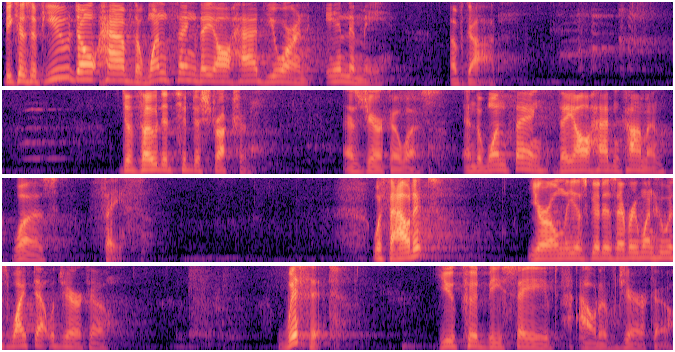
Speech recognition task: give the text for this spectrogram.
Because if you don't have the one thing they all had, you are an enemy of God devoted to destruction, as Jericho was. And the one thing they all had in common was faith. Without it, you're only as good as everyone who was wiped out with Jericho. With it, you could be saved out of Jericho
